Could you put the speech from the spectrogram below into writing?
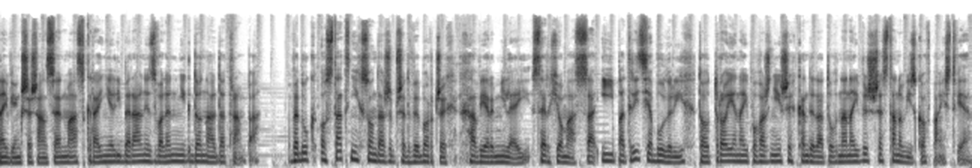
Największe szanse ma skrajnie liberalny zwolennik Donalda Trumpa. Według ostatnich sondaży przedwyborczych Javier Milei, Sergio Massa i Patricia Bullrich to troje najpoważniejszych kandydatów na najwyższe stanowisko w państwie.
